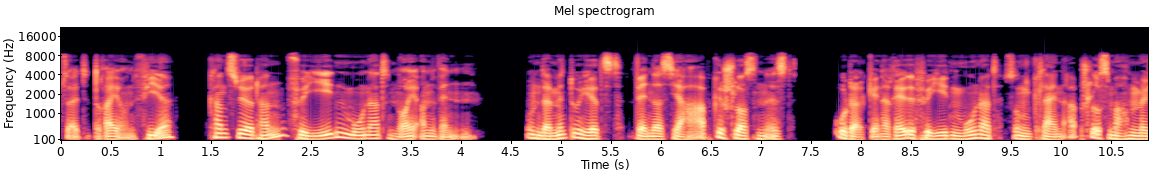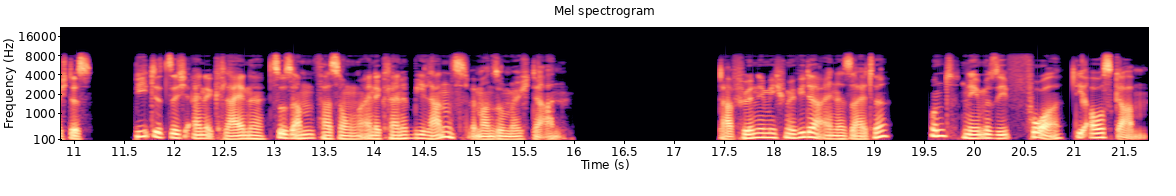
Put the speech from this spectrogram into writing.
Seite 3 und 4, kannst du ja dann für jeden Monat neu anwenden. Und damit du jetzt, wenn das Jahr abgeschlossen ist oder generell für jeden Monat so einen kleinen Abschluss machen möchtest, bietet sich eine kleine Zusammenfassung, eine kleine Bilanz, wenn man so möchte, an. Dafür nehme ich mir wieder eine Seite und nehme sie vor die Ausgaben,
